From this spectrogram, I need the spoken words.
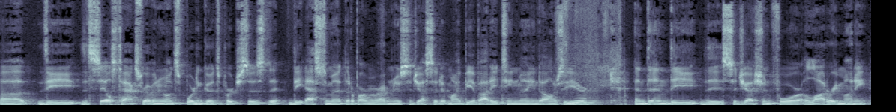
uh, the, the sales tax revenue on sporting goods purchases, the, the, estimate, the Department of Revenue suggested it might be about $18 million a year. And then the, the suggestion for lottery money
